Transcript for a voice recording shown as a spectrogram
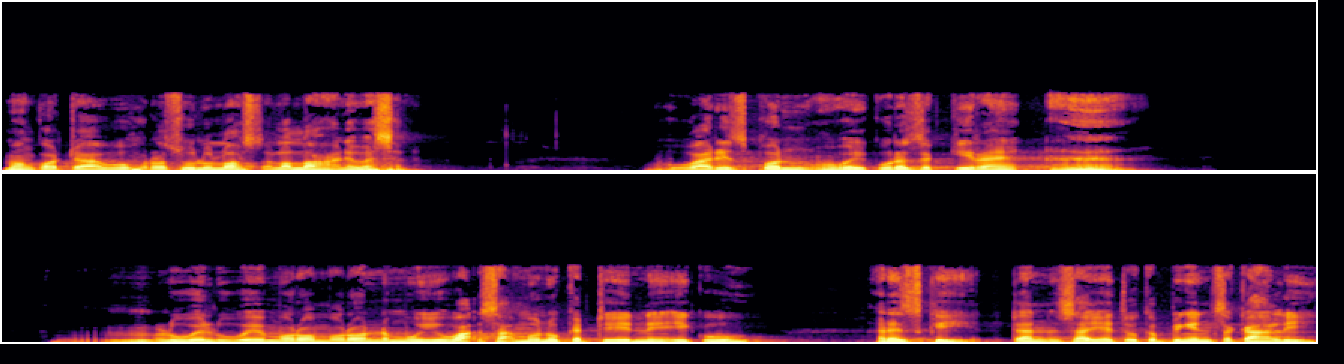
mongko dawuh Rasulullah sallallahu alaihi wasallam. Huwa rizqun, oh iku rezeki rek. Luwe-luwe moro-moro nemu iwak sakmono gedene iku rezeki. Dan saya itu kepingin sekali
